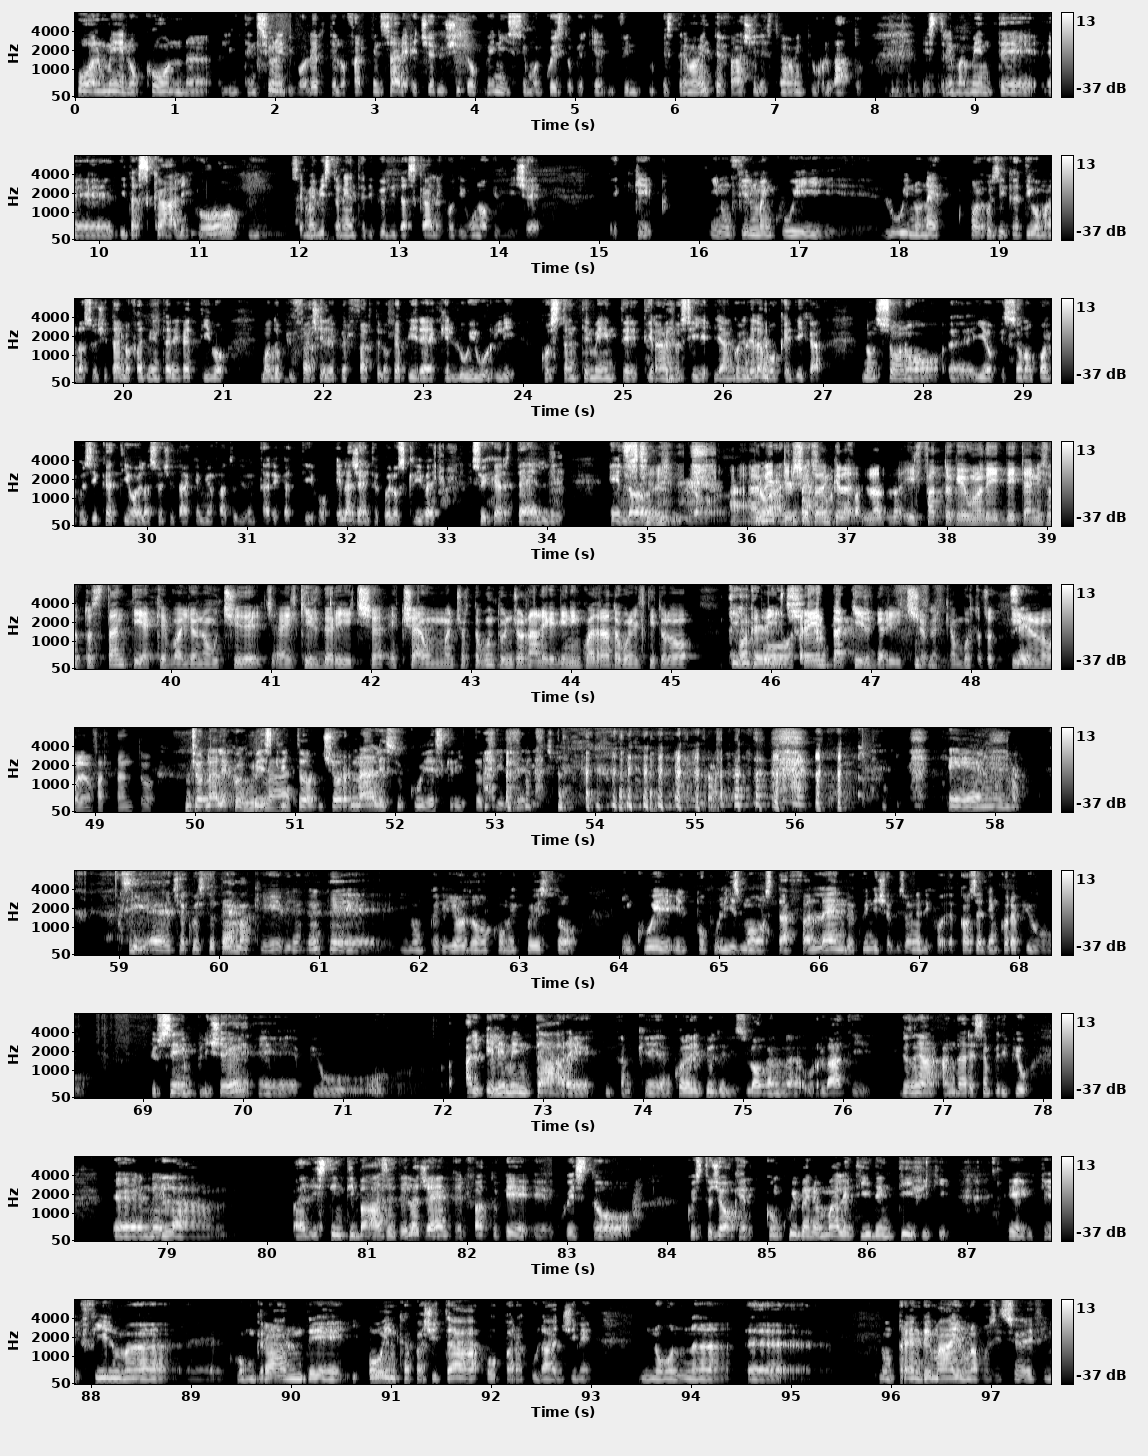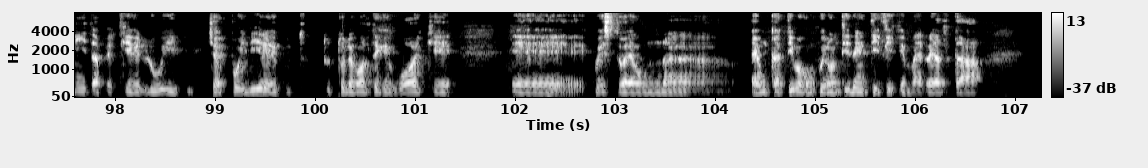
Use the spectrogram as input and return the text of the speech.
o almeno con l'intenzione di volertelo far pensare, e ci è riuscito benissimo in questo perché è un film estremamente facile, estremamente urlato, estremamente eh, didascalico. È mai visto niente di più didascalico di uno che dice che in un film in cui lui non è poi così cattivo, ma la società lo fa diventare cattivo, il modo più facile per fartelo capire è che lui urli costantemente tirandosi gli angoli della bocca e dica non sono eh, io che sono poi così cattivo, è la società che mi ha fatto diventare cattivo. E la gente poi lo scrive sui cartelli e lo, lo, a lo me è piaciuto anche la, la, il fatto che uno dei, dei, temi sottostanti è che vogliono uccidere cioè il kill the rich e c'è un, a un certo punto un giornale che viene inquadrato con il titolo. 30 Kill the Rich perché è molto sottile, sì. non lo volevano fare tanto. Un giornale con urlare. cui è scritto giornale su cui è scritto Kill the Rich. e, ehm, sì, eh, c'è questo tema che evidentemente in un periodo come questo in cui il populismo sta fallendo e quindi c'è bisogno di qualcosa di ancora più, più semplice e più elementare, anche ancora di più degli slogan urlati, bisogna andare sempre di più eh, nella, agli istinti base della gente, il fatto che eh, questo, questo Joker con cui bene o male ti identifichi e che il film eh, con grande o incapacità o paraculaggine non, eh, non, prende mai una posizione definita perché lui, cioè puoi dire tut- tutte le volte che vuoi che e questo è un, è un cattivo con cui non ti identifichi, ma in realtà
